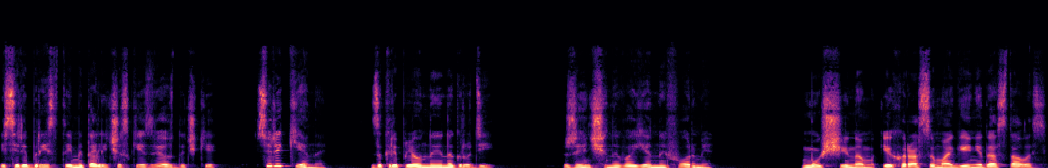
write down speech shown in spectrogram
и серебристые металлические звездочки, сюрикены, закрепленные на груди. Женщины в военной форме. Мужчинам их расы магии не досталось.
